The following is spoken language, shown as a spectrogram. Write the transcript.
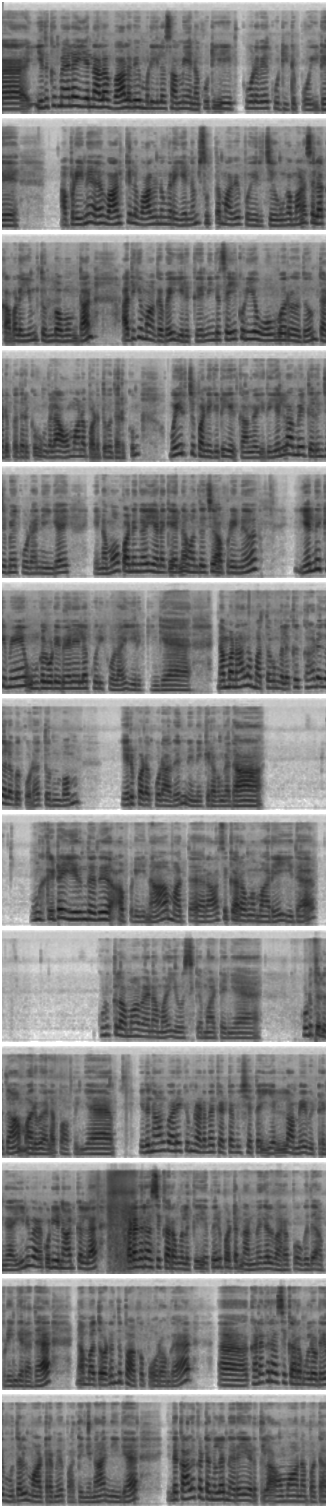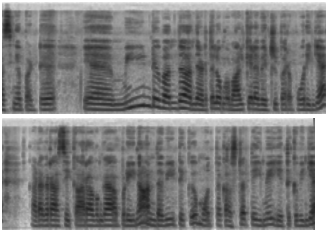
இதுக்கு மேலே என்னால் வாழவே முடியல. சாமி என்னை கூட்டி கூடவே கூட்டிகிட்டு போயிடு அப்படின்னு வாழ்க்கையில் வாழணுங்கிற எண்ணம் சுத்தமாகவே போயிடுச்சு உங்கள் மனசில் கவலையும் துன்பமும் தான் அதிகமாகவே இருக்குது நீங்கள் செய்யக்கூடிய ஒவ்வொரு இதுவும் தடுப்பதற்கு உங்களை அவமானப்படுத்துவதற்கும் முயற்சி பண்ணிக்கிட்டு இருக்காங்க. இது எல்லாமே தெரிஞ்சுமே கூட நீங்கள் என்னமோ பண்ணுங்கள் எனக்கு என்ன வந்துச்சு அப்படின்னு என்றைக்குமே உங்களுடைய வேலையில் குறிக்கோளாக இருக்கீங்க. நம்மளால் மற்றவங்களுக்கு காடுகளவு கூட துன்பம் ஏற்படக்கூடாதுன்னு நினைக்கிறவங்க தான். உங்ககிட்ட இருந்தது அப்படின்னா மற்ற ராசிக்காரவங்க மாதிரி இதை கொடுக்கலாமா வேணாமான்னு யோசிக்க மாட்டீங்க. கொடுத்துட்டு தான் மறுவேலை பார்ப்பீங்க. இது நாள் வரைக்கும் நடந்த கெட்ட விஷயத்தை எல்லாமே விட்டுருங்க. இனி வரக்கூடிய நாட்களில் கடகராசிக்காரவங்களுக்கு எப்பேற்பட்ட நன்மைகள் வரப்போகுது அப்படிங்கிறத நம்ம தொடர்ந்து பார்க்க போகிறோங்க கடகராசிக்காரவங்களுடைய முதல் மாற்றமே பார்த்திங்கன்னா நீங்கள் இந்த காலகட்டங்களில் நிறைய இடத்துல அவமானப்பட்டு அசிங்கப்பட்டு மீண்டு வந்து அந்த இடத்துல உங்கள் வாழ்க்கையில் வெற்றி பெற போகிறீங்க கடகராசிக்காரவங்க அப்படின்னா அந்த வீட்டுக்கு மொத்த கஷ்டத்தையுமே ஏற்றுக்குவீங்க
